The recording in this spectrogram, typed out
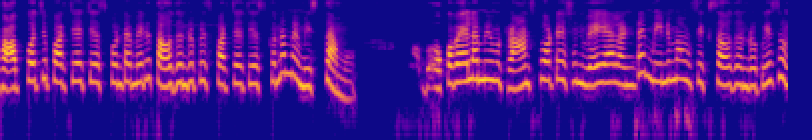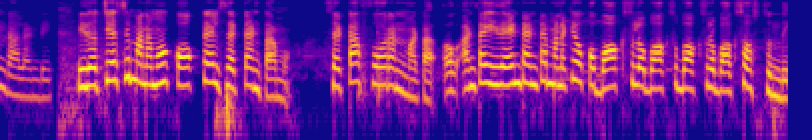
షాప్కి వచ్చి పర్చేజ్ చేసుకుంటే మీరు థౌజండ్ రూపీస్ పర్చేజ్ చేసుకున్నా మేము ఇస్తాము. ఒకవేళ మేము ట్రాన్స్పోర్టేషన్ వేయాలంటే మినిమం సిక్స్ థౌజండ్ రూపీస్ ఉండాలండి. ఇది వచ్చేసి మనము కాక్టైల్ సెట్ అంటాము. సెట్ ఆఫ్ ఫోర్ అనమాట అంటే ఇదేంటంటే మనకి ఒక బాక్స్లో బాక్స్ బాక్స్లో బాక్స్ వస్తుంది.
